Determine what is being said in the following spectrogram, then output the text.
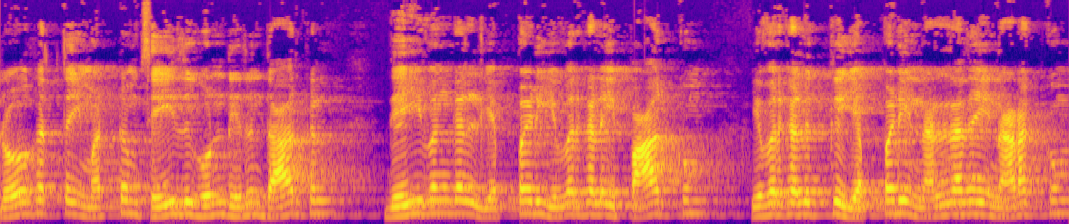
துரோகத்தை மட்டும் செய்து கொண்டிருந்தார்கள். தெய்வங்கள் எப்படி இவர்களை பார்க்கும் இவர்களுக்கு எப்படி நல்லதை நடக்கும்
